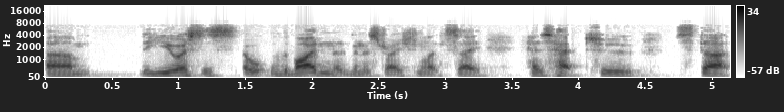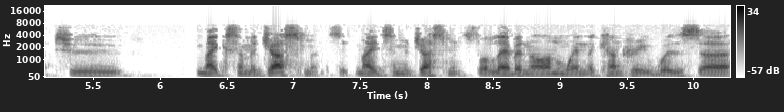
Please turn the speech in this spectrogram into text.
um, the US the Biden administration, let's say, has had to start to make some adjustments. It made some adjustments for Lebanon when the country was uh,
